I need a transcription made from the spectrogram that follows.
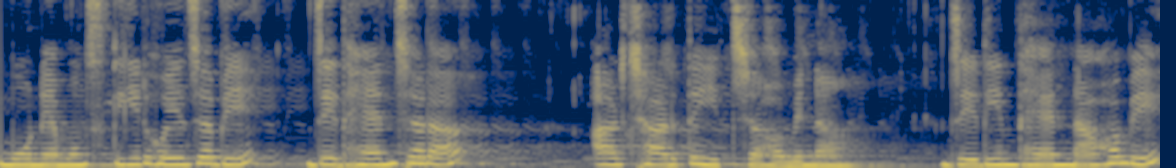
মন এমন স্থির হয়ে যাবে যে ধ্যান ছাড়া আর ছাড়তে ইচ্ছা হবে না। যেদিন ধ্যান না হবে,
